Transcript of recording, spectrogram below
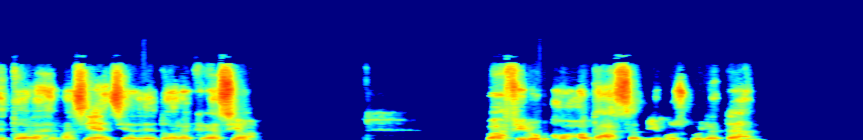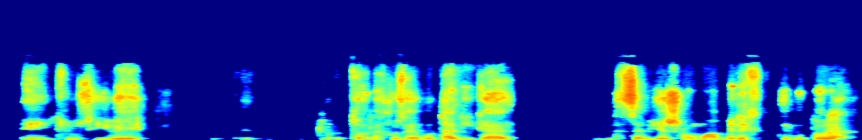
de todas las demás ciencias, de toda la creación. Bafilu Gulatán. E inclusive todas las cosas de botánica las sabía Shlomo Amelech de la Torah.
